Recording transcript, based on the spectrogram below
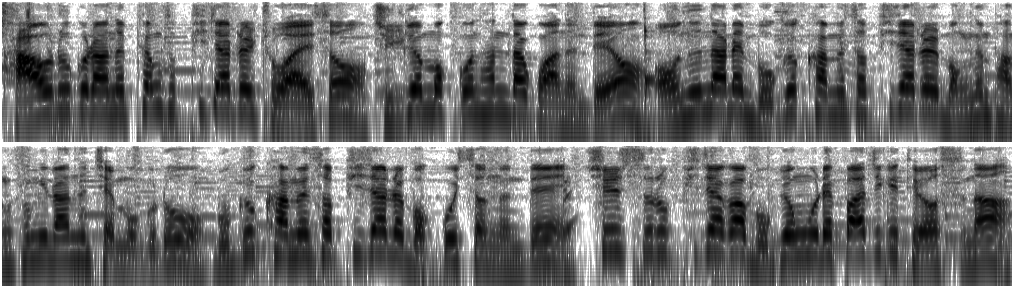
가오르구라는 평소 피자를 좋아해서 즐겨 먹곤 한다고 하는데요. 어느 날엔 목욕하면서 피자를 먹는 방 송이라는 제목으로 목욕하면서 피자를 먹고 있었는데 실수로 피자가 목욕물에 빠지게 되었으나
